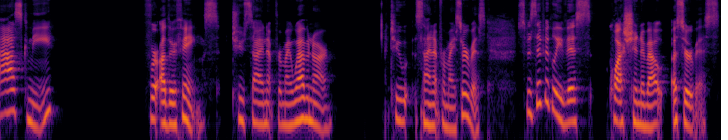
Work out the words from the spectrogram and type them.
ask me for other things, to sign up for my webinar, to sign up for my service. Specifically, this question about a service.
